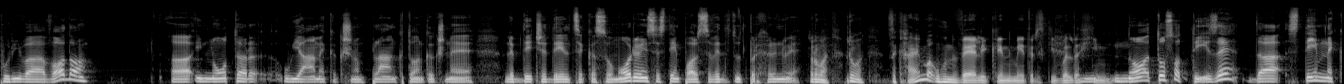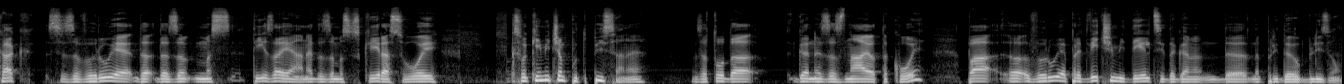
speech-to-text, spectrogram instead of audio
poriva vodo a, in noter ujame kakšen plankton, kakšne lebdeče delce, ki so v morju in se s tem pol seveda tudi prehranjuje. Roman, Roman, zakaj ima un velik en metrski baldahin? No, to so teze, da s tem nekako se zavaruje, da, da zamas, teza je, ne, da zamaskira svoj, svoj kemičen podpis, zato da ga ne zaznajo takoj, pa uh, varuje pred večjimi delci, da, ga, da ne pridejo blizu.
